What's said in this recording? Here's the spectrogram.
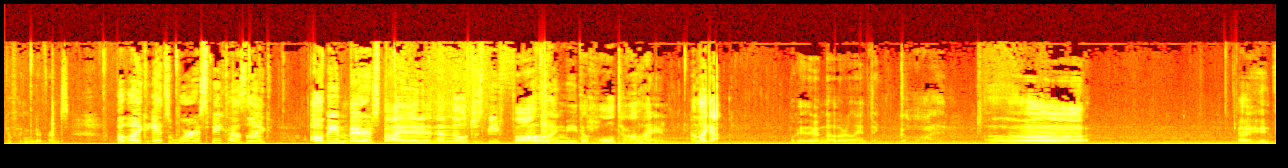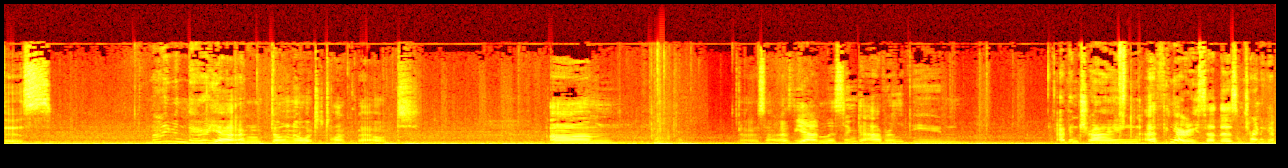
No fucking difference. But like it's worse because like I'll be embarrassed by it, and then they'll just be following me the whole time, and like okay, they're in the other lane. Thank God. Ugh. I hate this. I'm not even there yet. I don't know what to talk about. Um, yeah, I'm listening to Avril Lavigne. I've been trying. I think I already said this. I'm trying to get.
